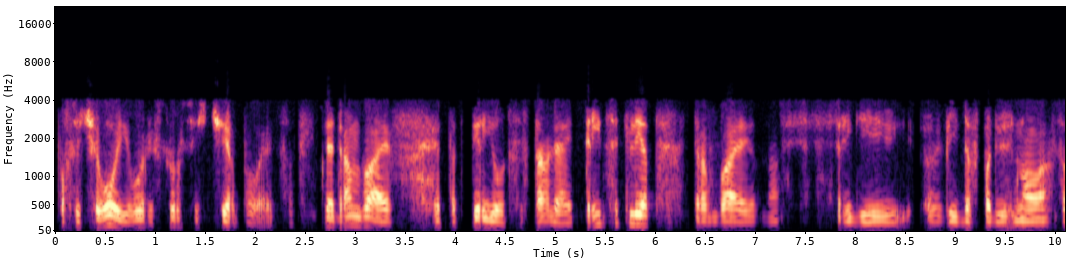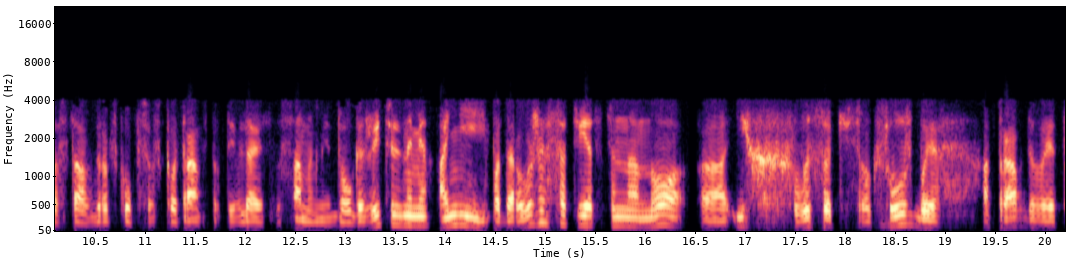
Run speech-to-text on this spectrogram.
после чего его ресурс исчерпывается. Для трамваев этот период составляет 30 лет. Трамваи у нас среди видов подвижного состава городского пассажирского транспорта являются самыми долгожительными. Они подороже, соответственно, но э, их высокий срок службы оправдывает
